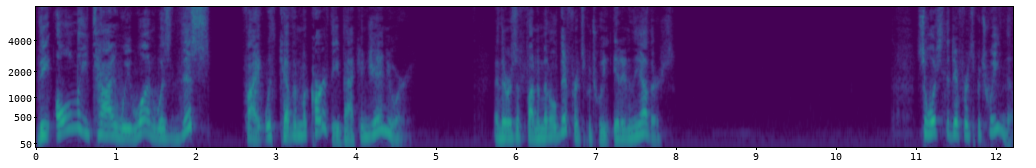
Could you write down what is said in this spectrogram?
The only time we won was this fight with Kevin McCarthy back in January. And there was a fundamental difference between it and the others. So, what's the difference between them?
